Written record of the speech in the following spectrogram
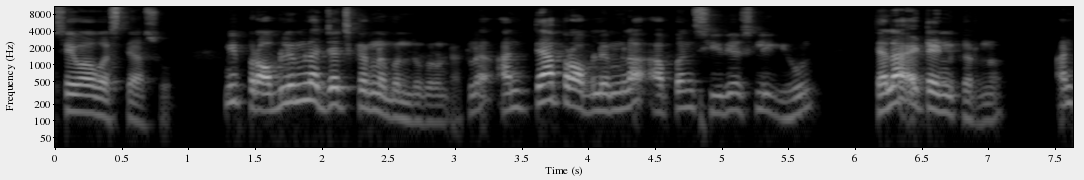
सेवावस्था असो मी प्रॉब्लेमला जज करणं बंद करून टाकलं आणि त्या प्रॉब्लेमला आपण सिरियसली घेऊन त्याला अटेंड करणं आणि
